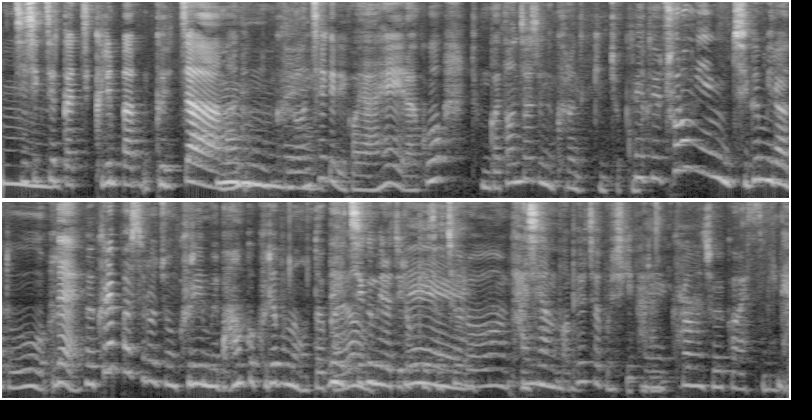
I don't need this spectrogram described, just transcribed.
음. 지식책 같이 그림밥 글자 많은 음, 그런 네. 책을 읽어야 해라고 누군가 던져주는 그런 느낌 조금. 그래도 초롱님 지금이라도 네. 크레파스로 좀 그림을 마음껏 그려보면 어떨까요? 네, 지금이라도 이렇게 네. 저처럼 다시 음. 한번 펼쳐보시기 네, 바랍니다. 그러면 좋을 것 같습니다.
